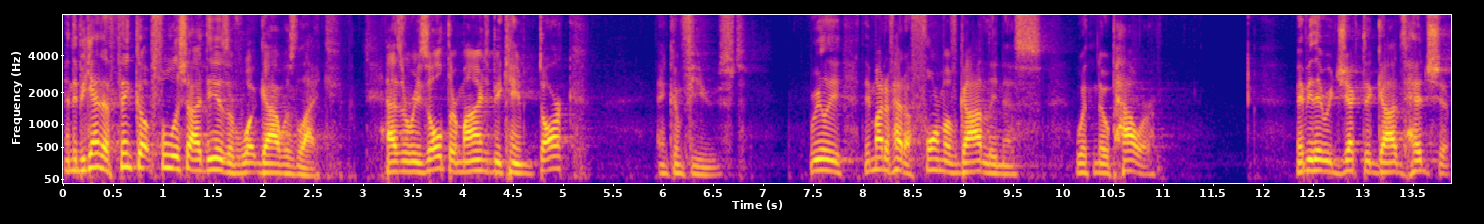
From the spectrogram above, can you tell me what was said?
And they began to think up foolish ideas of what God was like. As a result, their minds became dark and confused. Really, they might have had a form of godliness with no power. Maybe they rejected God's headship.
